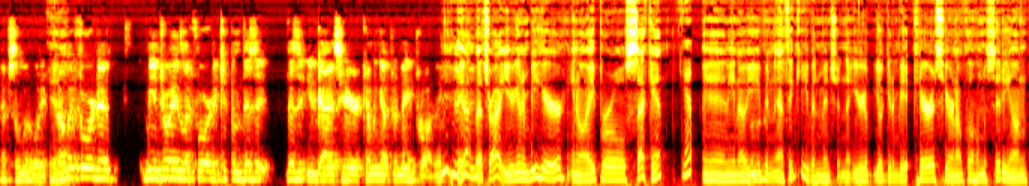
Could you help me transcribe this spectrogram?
Absolutely. Yeah. I look forward to me and Joanne look forward to come visit visit you guys here coming up in April. I think. Yeah, that's right. You're going to be here, you know, April 2nd. Yep. And, you know, you even, I think you even mentioned that you're, you're going to be at Charis here in Oklahoma City on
